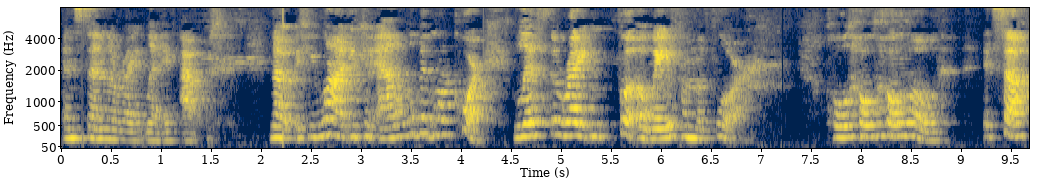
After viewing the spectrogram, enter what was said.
and send the right leg out. Now, if you want, you can add a little bit more core. Lift the right foot away from the floor. Hold, hold, hold, hold. It's tough.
